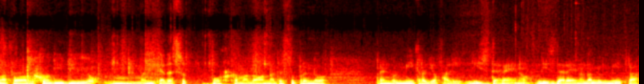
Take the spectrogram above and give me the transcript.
Ma porco di Dio, mm, mica adesso, porca madonna, adesso prendo, prendo il mitra, io fa l'isdereno, l'isdereno, dammi il mitra.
